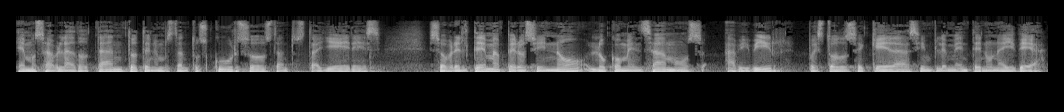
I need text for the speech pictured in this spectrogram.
hemos hablado tanto, tenemos tantos cursos, tantos talleres sobre el tema, pero si no lo comenzamos a vivir, pues todo se queda simplemente en una idea.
